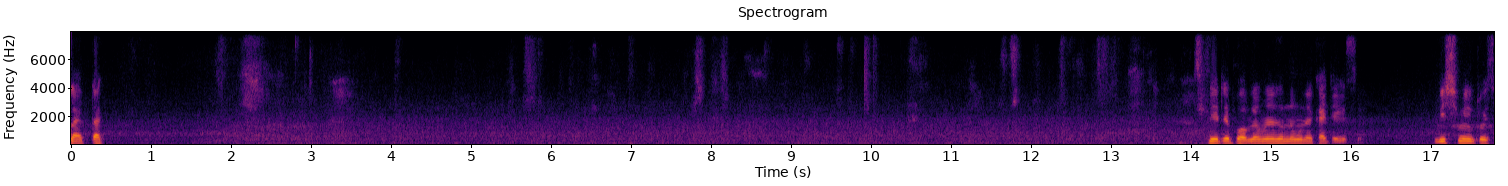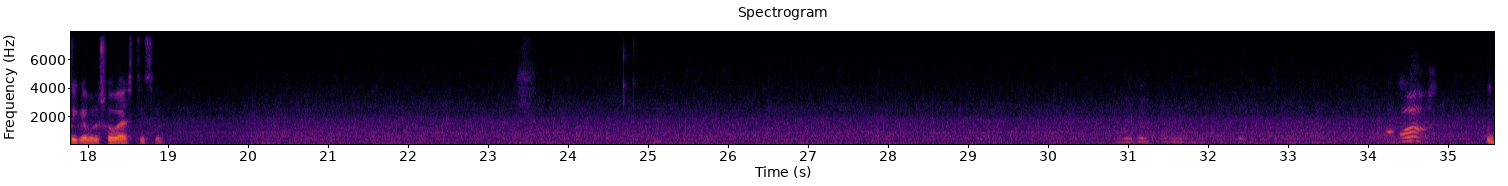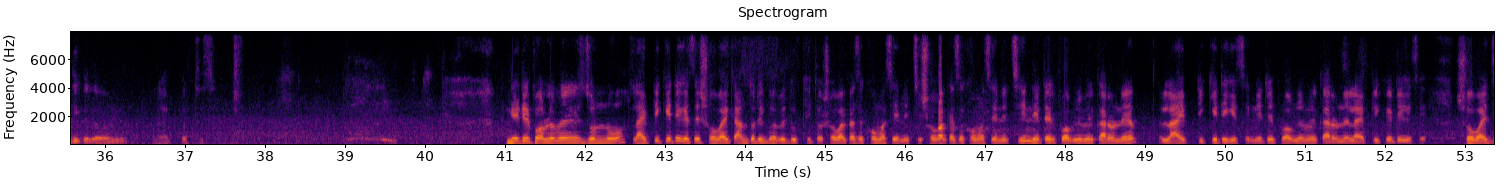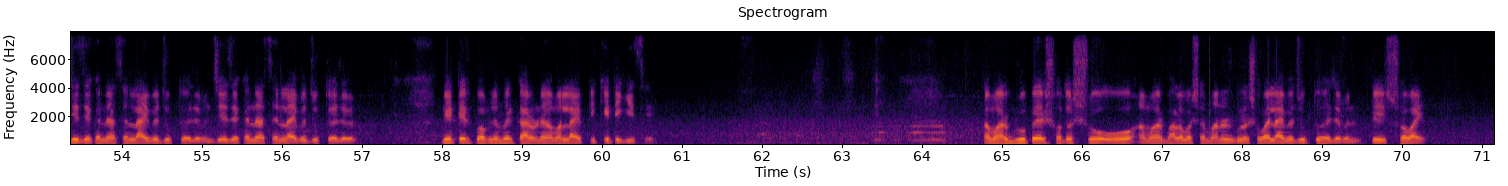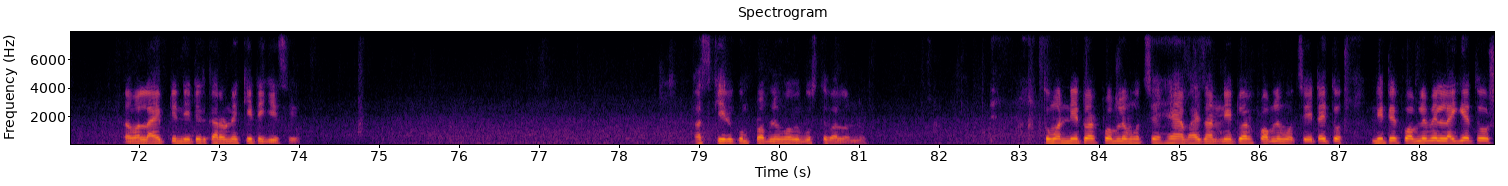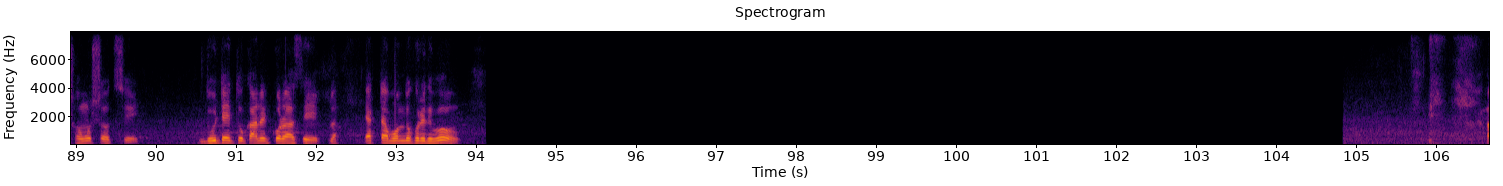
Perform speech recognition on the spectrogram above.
লাইভটা নেটের প্রবলেমের জন্য মনে হয় কাটে গেছে। বিশ মিনিট হয়েছে কেবল সবাই আসতেছে। ওদিকে যাব আমি লাইভ করতেছি। নেটের প্রবলেমের জন্য লাইভটি কেটে গেছে। সবাইকে আন্তরিকভাবে দুঃখিত। সবার কাছে ক্ষমা চেয়ে নিচ্ছি, সবার কাছে ক্ষমা চেয়ে নিচ্ছি। নেটের প্রবলেমের কারণে লাইভটি কেটে গেছে। নেটের প্রবলেমের কারণে লাইভটি কেটে গেছে। সবাই যে যেখানে আছেন লাইভে যুক্ত হয়ে যাবেন। যে যেখানে আছেন লাইভে যুক্ত হয়ে যাবেন। নেটের প্রবলেমের কারণে আমার লাইভটি কেটে গিয়েছে। আমার গ্রুপের সদস্য ও আমার ভালোবাসার মানুষগুলো সবাই লাইভে যুক্ত হয়ে যাবেন। প্লিজ সবাই। আমার লাইভটি নেটের কারণে কেটে গিয়েছে। আজকে এরকম প্রবলেম হবে বুঝতে পারলাম না। তোমার নেটওয়ার্ক প্রবলেম হচ্ছে। হ্যাঁ ভাইজান নেটওয়ার্ক প্রবলেম হচ্ছে। এটাই তো নেটের প্রবলেমের লাগে তো সমস্যা হচ্ছে। দুইটাই তো কানেক্ট করা আছে। একটা বন্ধ করে দেব?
